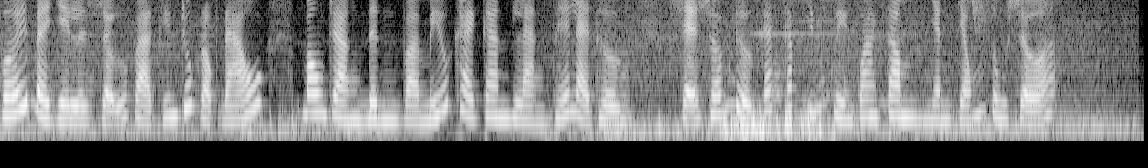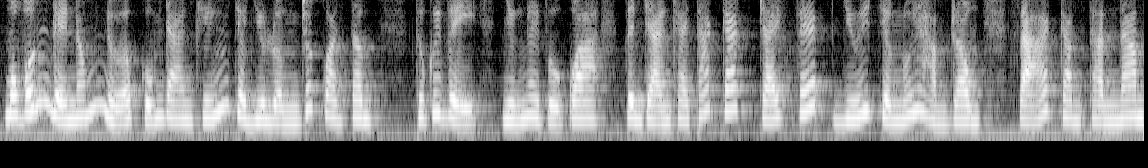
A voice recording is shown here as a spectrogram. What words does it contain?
Với bề dày lịch sử và kiến trúc độc đáo, mong rằng đình và miếu khai canh làng Thế Lại Thường sẽ sớm được các cấp chính quyền quan tâm, nhanh chóng tu sửa. Một vấn đề nóng nữa cũng đang khiến cho dư luận rất quan tâm. Thưa quý vị, những ngày vừa qua, tình trạng khai thác cát trái phép dưới chân núi Hàm Rồng, xã Cam Thành Nam,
